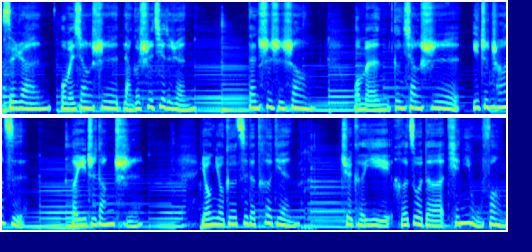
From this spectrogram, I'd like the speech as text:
虽然我们像是两个世界的人，但事实上，我们更像是一只叉子和一只汤匙，拥有各自的特点，却可以合作的天衣无缝。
